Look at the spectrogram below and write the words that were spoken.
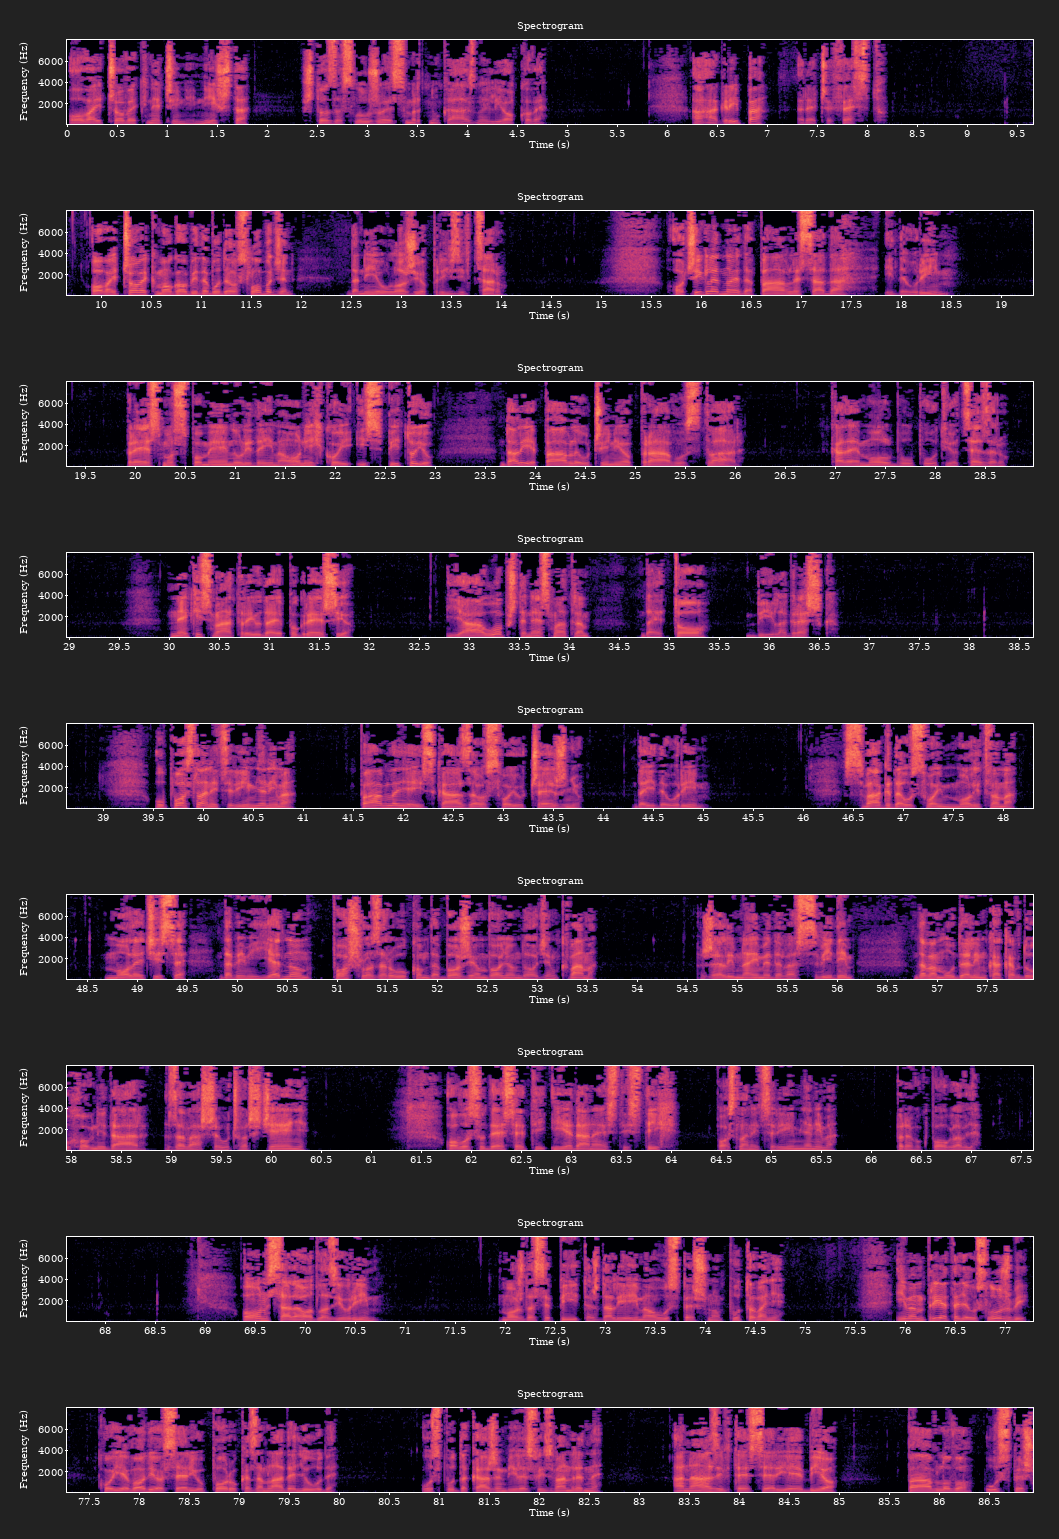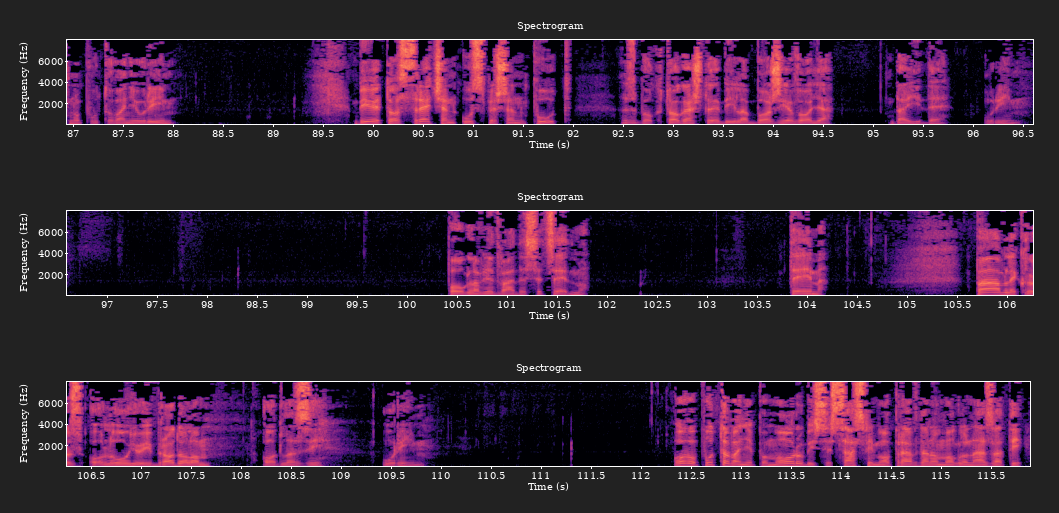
ovaj čovek ne čini ništa što zaslužuje smrtnu kaznu ili okove. A Agripa, reče Festu. Ovaj čovek mogao bi da bude oslobođen, da nije uložio priziv caru. Očigledno je da Pavle sada ide u Rim. Pre smo spomenuli da ima onih koji ispituju da li je Pavle učinio pravu stvar, kada je molbu uputio Cezaru. Neki smatraju da je pogrešio. Ja uopšte ne smatram da je to bila greška. U poslanici Rimljanima Pavle je iskazao svoju čežnju da ide u Rim. Svagda u svojim molitvama, moleći se da bi mi jednom pošlo za rukom da Božjom voljom dođem k vama. Želim naime da vas vidim, da vam udelim kakav duhovni dar za vaše učvršćenje. Ovo su deseti i jedanaesti stih poslanice Rimljanima prvog poglavlja. On sada odlazi u Rim. Možda se pitaš da li je imao uspešno putovanje? Imam prijatelja u službi koji je vodio seriju poruka za mlade ljude. Usput da kažem, bile su izvanredne, a naziv te serije je bio Pavlovo uspešno putovanje u Rim. Bio je to srećan, uspešan put, zbog toga što je bila Božja volja da ide u Rim. Poglavlje 27. Tema Pavle kroz oluju i brodolom odlazi u Rim. Ovo putovanje po moru bi se sasvim opravdano moglo nazvati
